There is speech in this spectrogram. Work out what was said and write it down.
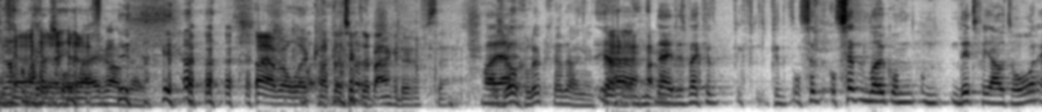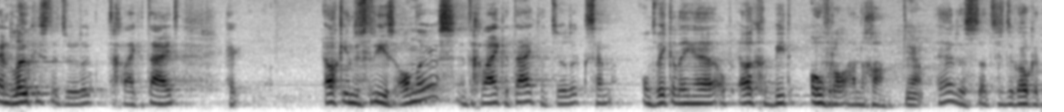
Ja, ja, ja, Nou ja, wel uh, knap dat je het hebt aangedurfd. Uh. Maar is wel gelukt uiteindelijk. Ja, nou. Nee, dus ik vind, ik vind het ontzettend, ontzettend leuk om, om, dit van jou te horen. En het leuke is natuurlijk, tegelijkertijd, kijk, elke industrie is anders. En tegelijkertijd natuurlijk zijn ontwikkelingen op elk gebied overal aan de gang. Ja. dus dat is natuurlijk ook het,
